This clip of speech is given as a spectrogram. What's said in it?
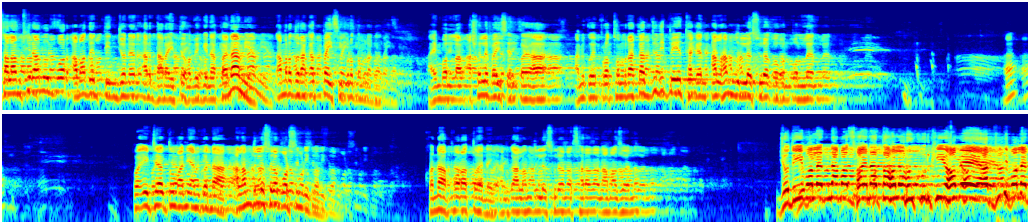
সালাম ফিরানোর পর আমাদের তিনজনের আর দাঁড়াইতে হবে কিনা? কয় না আমি আমরা তো রাকাত পাইছি প্রথম রাকাত। আমি বললাম আসলে পাইছেন? কয় হা? আমি কই প্রথম রাকাত যদি পেয়ে থাকেন আলহামদুলিল্লাহ সূরা কখন বললেন হ্যাঁ? এটা তো মানে আমি না, আলহামদুলিল্লাহ সূরা পড়ছেন নি না, পড়া তো নাই। আমি আলহামদুলিল্লাহ সূরা না, সারা না, নামাজ হয় না। যদি বলেন নামাজ হয় না, তাহলে রুকুর কি হবে? আর যদি বলেন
